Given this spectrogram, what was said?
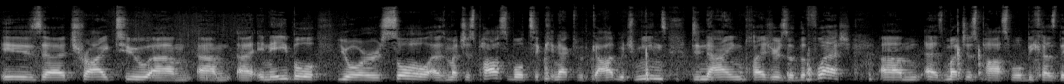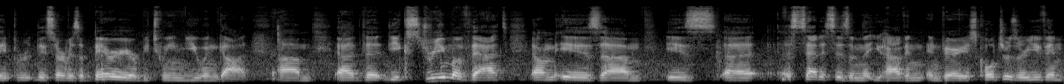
is uh, try to um, um, uh, enable your soul as much as possible to connect with God, which means denying pleasures of the flesh um, as much as possible because they, they serve as a barrier between you and God. Um, uh, the, the extreme of that um, is um, is uh, asceticism that you have in, in various cultures, or even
